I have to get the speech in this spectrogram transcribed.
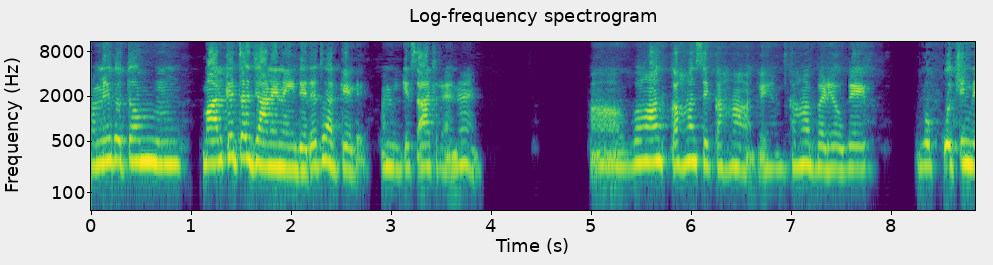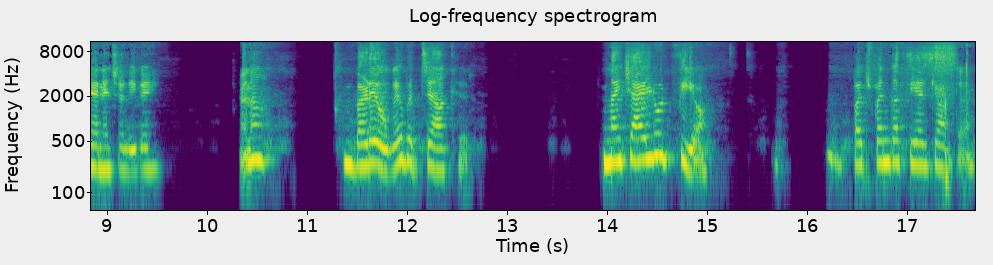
मम्मी को तो मार्केट तक जाने नहीं देते थे अकेले। मम्मी के साथ रहना है। हाँ वहाँ कहाँ से कहाँ आ गए हम? कहाँ बड़े हो गए? वो कोचिंग लेने चली गई। है ना? बड़े हो गए बच्चे आखिर। माई चाइल्डहुड फियर बचपन का फियर क्या होता है?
